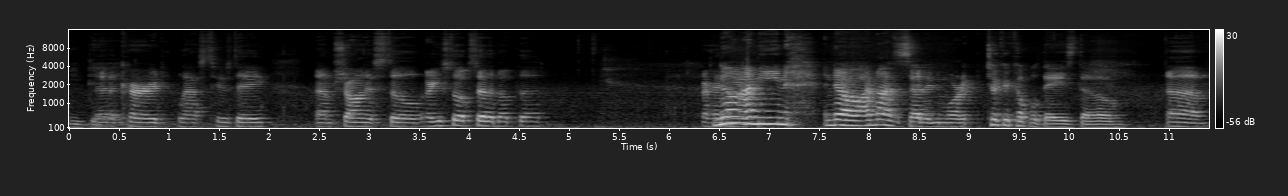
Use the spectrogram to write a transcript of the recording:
We that occurred last Tuesday. Um, Sean is still. Are you still upset about the? No, you- I mean, no, I'm not upset anymore. It took a couple days though. Um,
